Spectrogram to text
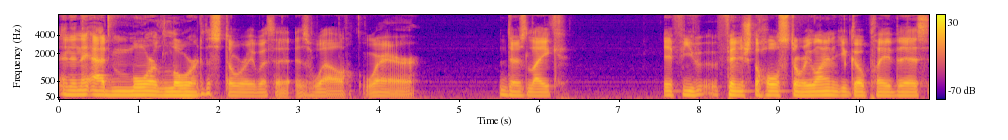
and then they add more lore to the story with it as well, where there's like if you finish the whole storyline and you go play this,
